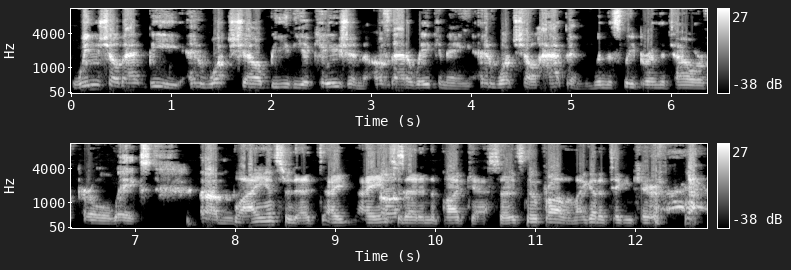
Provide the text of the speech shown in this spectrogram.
When shall that be, and what shall be the occasion of that awakening, and what shall happen when the sleeper in the Tower of Pearl awakes? Um, Well, I answer that. I, I answer Awesome. that in the podcast, so it's no problem. I got it taken care of.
